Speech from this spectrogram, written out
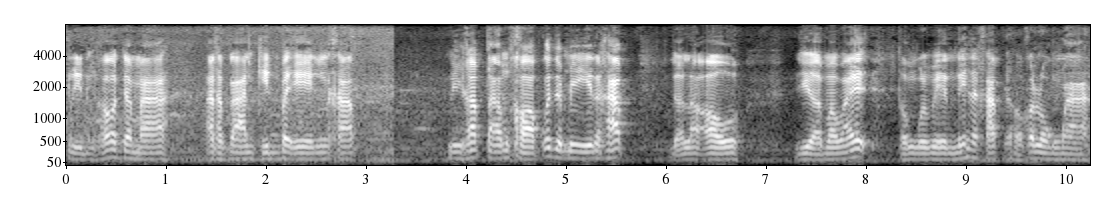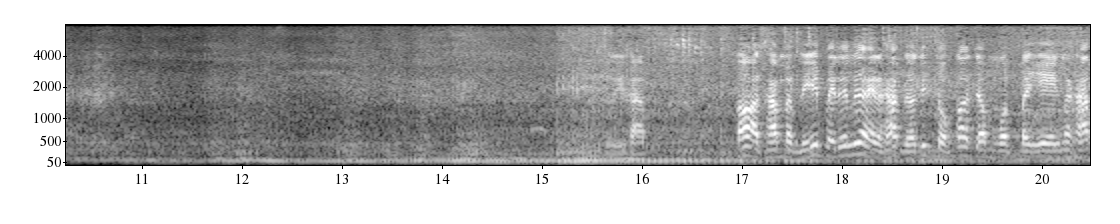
กลิ่นเขาก็จะมาอาทำการกินไปเองนะครับ นี่ครับตามขอบก็จะมีนะครับ เดี๋ยวเราเอาเหยื่อมาไว้ตรงบริเวณนี้นะครับ เดี๋ยวเขาก็ลงมานี่ครับ ก็ทำแบบนี้ไปเรื่อยๆนะครับ เดี๋ยวจิ้งจกก็จะหมดไปเองนะครับ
